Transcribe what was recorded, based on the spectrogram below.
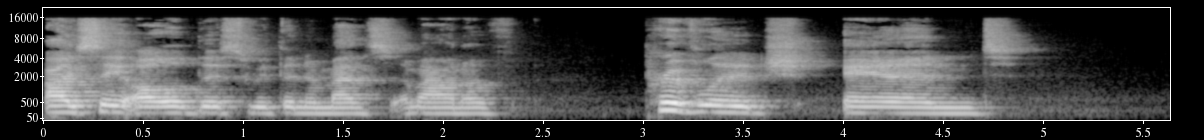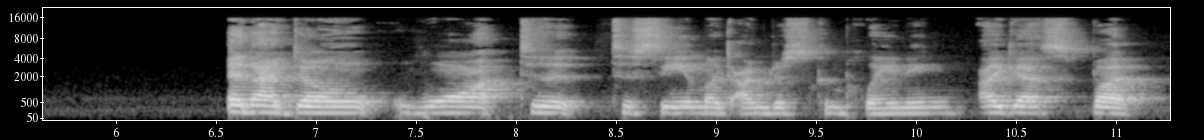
I say all of this with an immense amount of privilege and and I don't want to to seem like I'm just complaining, I guess, but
